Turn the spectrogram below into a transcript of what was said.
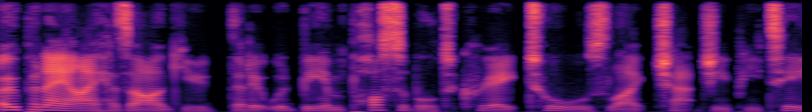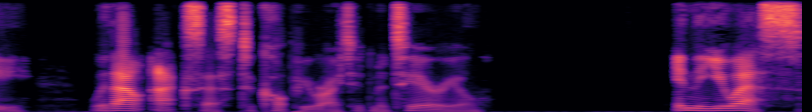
OpenAI has argued that it would be impossible to create tools like ChatGPT without access to copyrighted material. In the US,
